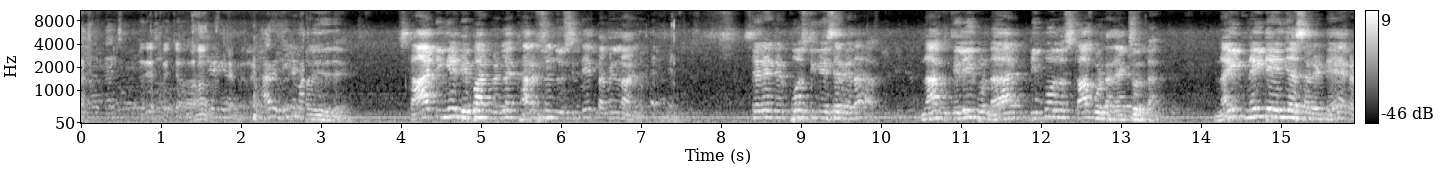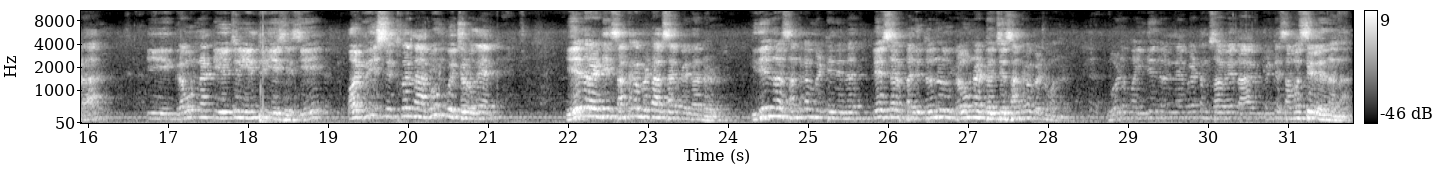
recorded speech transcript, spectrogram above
స్టార్టింగే డిపార్ట్మెంట్లో కరప్షన్ చూసిందే తమిళనాడు సరే నేను పోస్టింగ్ వేశారు కదా. నాకు తెలియకుండా డిపోలో స్టాక్ ఉంటుంది యాక్చువల్గా నైట్ నైట్ ఏం చేస్తారంటే అక్కడ ఈ గ్రౌండ్ నట్టు వచ్చిన ఎంట్రీ చేసేసి వాడు రీస్ ఎత్తుకొని నా రూమ్కి వచ్చాడు ఉదయం ఏదరండి సంతకం పెట్టాలి సార్ మీరు అన్నాడు. ఇదేంద్ర సంతకం పెట్టింది? లేదు సార్ పది టన్నులు గ్రౌండ్ నట్టు వచ్చి సంతకం పెట్టమన్నాడు. ఓడమ్మా ఇదేంద్ర నేను పెట్టం సార్ నాకు పెట్టే సమస్య లేదన్న.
